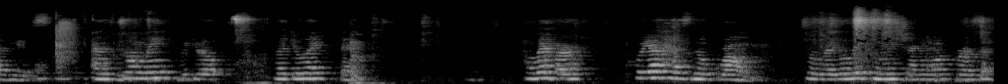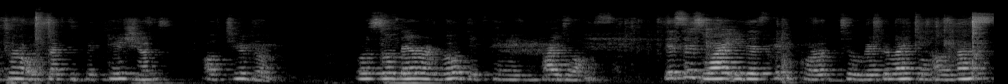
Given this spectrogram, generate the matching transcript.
abuse and strongly regu regulate them. However, Korea has no ground to legally punish anyone for sexual objectification of children. Also, there are no detailed guidelines. This is why it is difficult to regulate in advance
